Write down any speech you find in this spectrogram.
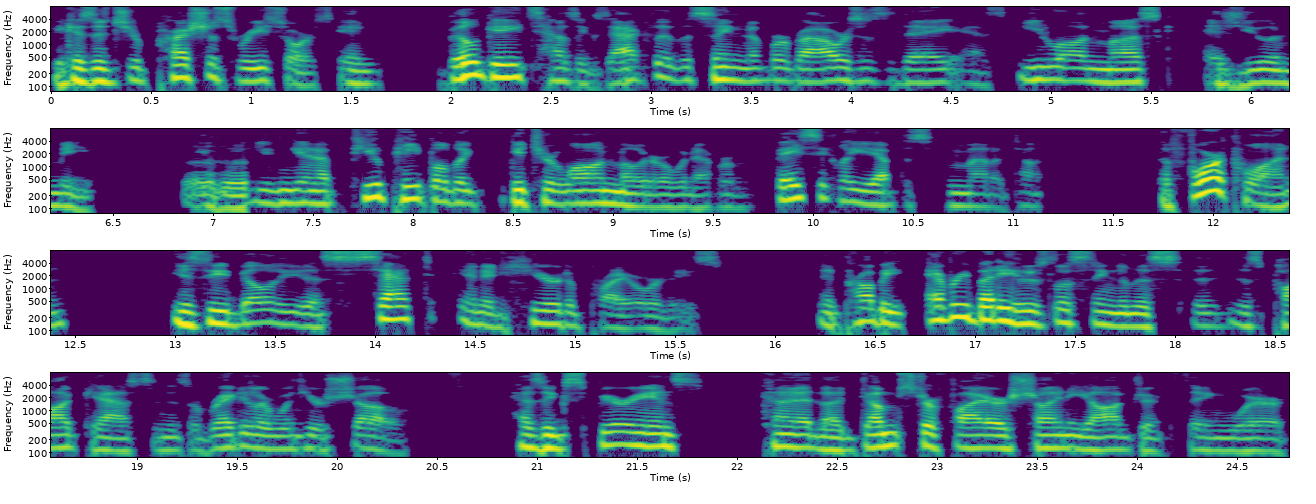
because it's your precious resource. And Bill Gates has exactly the same number of hours as a day as Elon Musk, as you and me. Mm-hmm. You can get a few people to get your lawnmower or whatever. Basically, you have the same amount of time. The fourth one is the ability to set and adhere to priorities. And probably everybody who's listening to this, uh, this podcast and is a regular with your show has experienced kind of the dumpster fire shiny object thing where,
